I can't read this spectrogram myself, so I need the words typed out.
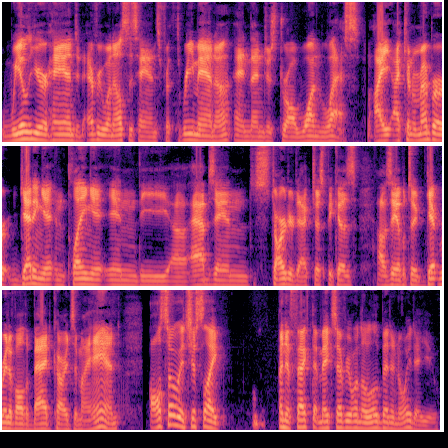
wheel your hand and everyone else's hands for three mana and then just draw one less. I, I can remember getting it and playing it in the uh, Abzan starter deck just because I was able to get rid of all the bad cards in my hand. Also, it's just like an effect that makes everyone a little bit annoyed at you.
